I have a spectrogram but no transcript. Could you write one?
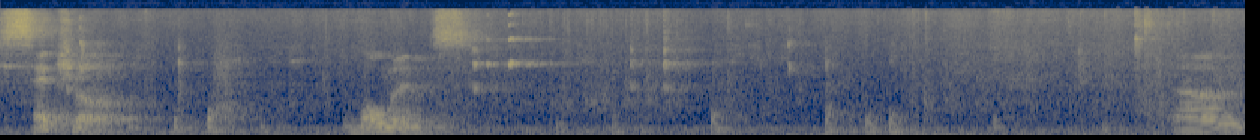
central moments. Um,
